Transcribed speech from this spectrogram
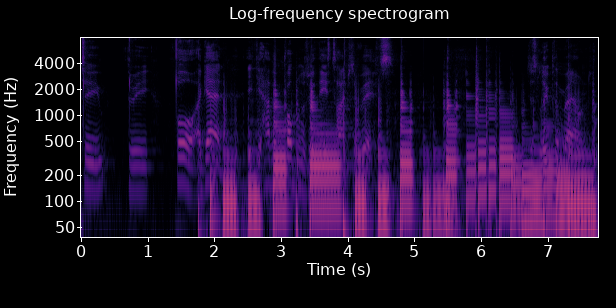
Two, three, four. Again, if you're having problems with these types of riffs, just loop them round.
